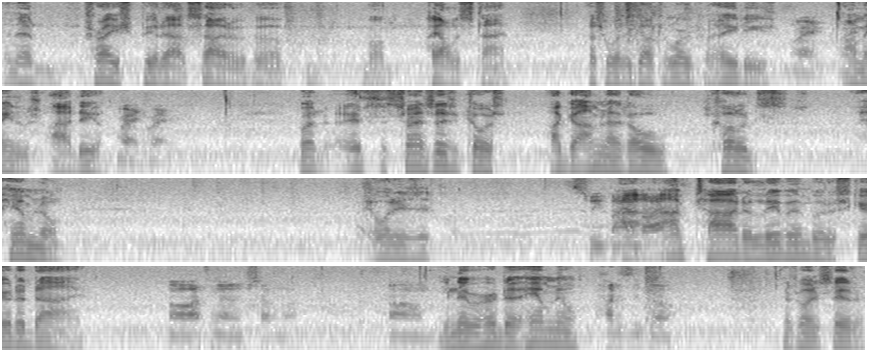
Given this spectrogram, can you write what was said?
That trash pit outside of uh, uh, Palestine. That's where they got the word for Hades. Right. I mean, the idea. Right. Right. But it's a transition course. I got, I'm that old colored hymnal. What is it? Sweet by and by. I, I'm tired of living, but I'm scared of dying. oh, I think I know what you're talking about. Um, You never heard that hymn, hymnal? how does it go? That's what it said.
